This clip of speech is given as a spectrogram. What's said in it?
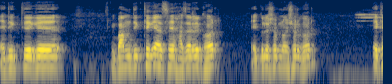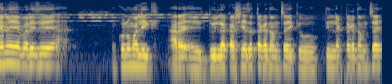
এদিক থেকে, বাম দিক থেকে আছে হাজারের ঘর। এগুলো সব নয়শোর ঘর। এখানে এবারে যে কোনো মালিক আড়াই দুই লাখ আশি হাজার টাকা দাম চায় কেউ তিন লাখ টাকা দাম চায়।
